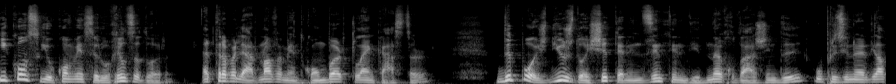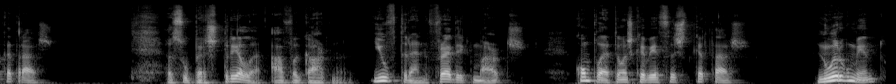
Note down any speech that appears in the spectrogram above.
e conseguiu convencer o realizador a trabalhar novamente com Burt Lancaster, depois de os dois se terem desentendido na rodagem de O Prisioneiro de Alcatraz. A superestrela Ava Gardner e o veterano Frederick March completam as cabeças de cartaz. No argumento,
